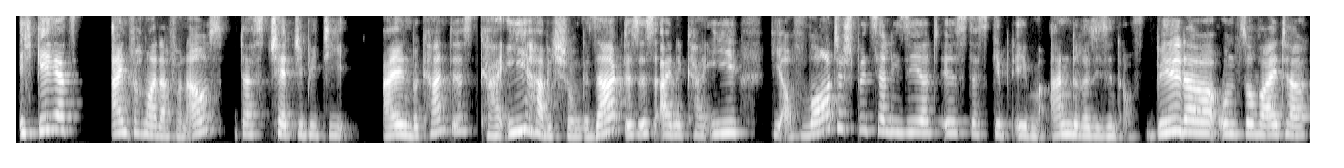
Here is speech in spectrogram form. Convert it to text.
ich gehe jetzt einfach mal davon aus, dass ChatGPT allen bekannt ist. KI habe ich schon gesagt. Es ist eine KI, die auf Worte spezialisiert ist. Es gibt eben andere, die sind auf Bilder und so weiter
